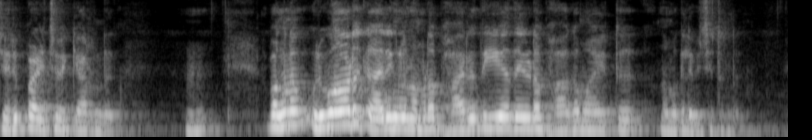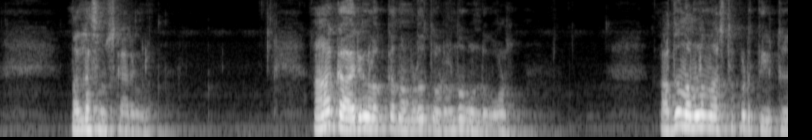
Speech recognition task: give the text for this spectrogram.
ചെരുപ്പ് അഴിച്ചു വയ്ക്കാറുണ്ട്. അപ്പം അങ്ങനെ ഒരുപാട് കാര്യങ്ങൾ നമ്മുടെ ഭാരതീയതയുടെ ഭാഗമായിട്ട് നമുക്ക് ലഭിച്ചിട്ടുണ്ട്. നല്ല സംസ്കാരങ്ങൾ ആ കാര്യങ്ങളൊക്കെ നമ്മൾ തുടർന്ന് കൊണ്ടുപോകണം. അത് നമ്മൾ നഷ്ടപ്പെടുത്തിയിട്ട്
